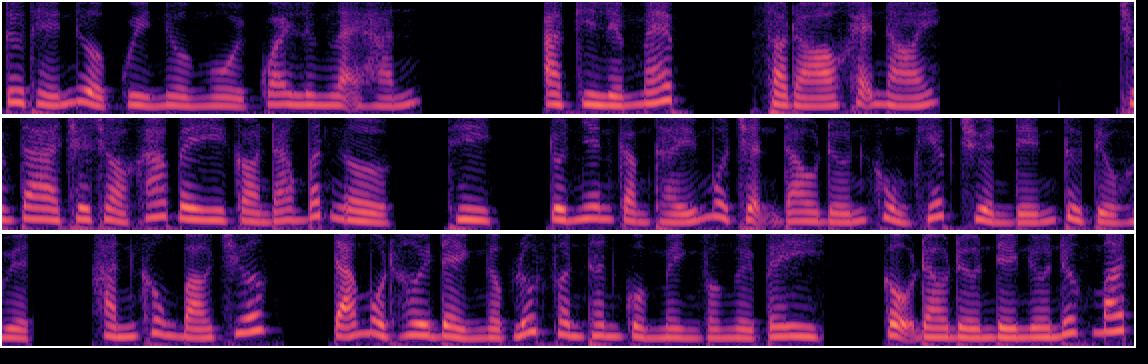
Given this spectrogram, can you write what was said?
tư thế nửa quỳ nửa ngồi quay lưng lại hắn. Aki liếm mép sau đó khẽ nói, chúng ta chơi trò khác bi còn đang bất ngờ, thì đột nhiên cảm thấy một trận đau đớn khủng khiếp truyền đến từ tiểu huyệt. Hắn không báo trước đã một hơi đẩy ngập lút phân thân của mình vào người bi cậu đau đớn đến ứa nước mắt,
